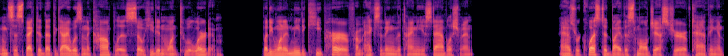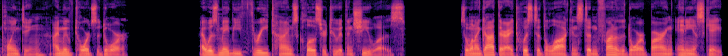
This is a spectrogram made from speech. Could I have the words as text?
and suspected that the guy was an accomplice, so he didn't want to alert him. But he wanted me to keep her from exiting the tiny establishment. As requested by the small gesture of tapping and pointing, I moved towards the door. I was maybe three times closer to it than she was, so when I got there, I twisted the lock and stood in front of the door, barring any escape.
